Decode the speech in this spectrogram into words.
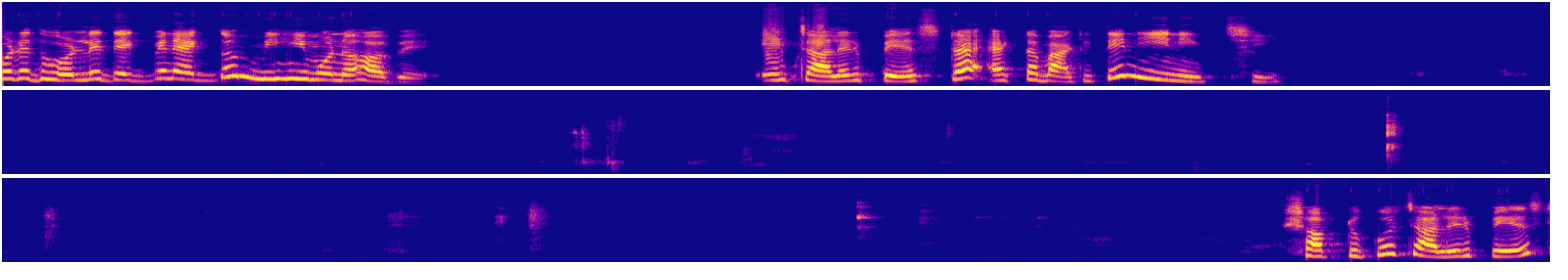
করে ধরলে দেখবেন একদম মিহি মনে হবে। এই চালের পেস্টটা একটা বাটিতে নিয়ে নিচ্ছি। সবটুকু চালের পেস্ট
